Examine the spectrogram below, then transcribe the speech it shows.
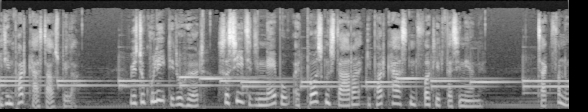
i din podcast-afspiller. Hvis du kunne lide det, du hørte, så sig til din nabo, at påsken starter i podcasten Frygteligt Fascinerende. Tak for nu.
